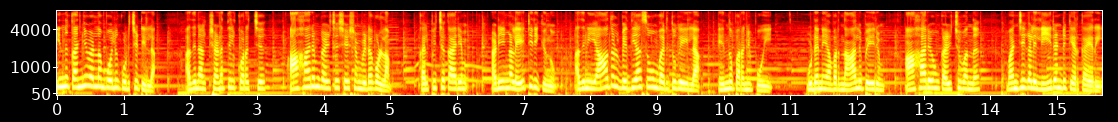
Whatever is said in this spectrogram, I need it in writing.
ഇന്ന് കഞ്ഞിവെള്ളം പോലും കുടിച്ചിട്ടില്ല. അതിനാൽ ക്ഷണത്തിൽ കുറച്ച് ആഹാരം കഴിച്ച ശേഷം വിടകൊള്ളാം കൽപ്പിച്ച കാര്യം അടിയങ്ങൾ ഏറ്റിരിക്കുന്നു. അതിന് യാതൊരു വ്യത്യാസവും വരുത്തുകയില്ല എന്നു പറഞ്ഞു പോയി. ഉടനെ അവർ നാലുപേരും ആഹാരവും കഴിച്ചുവന്ന് വഞ്ചികളിൽ ഈരണ്ട് കേർ കയറി.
